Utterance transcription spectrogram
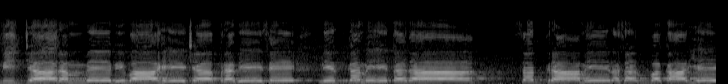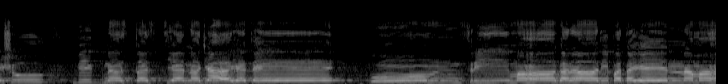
विद्यारम्भे विवाहे च प्रवेशे निर्गमे तदा। सद्ग्रामेण सर्वकार्येषु विघ्नस्तस्य न जायते। ॐ श्रीमहागणाधिपतये नमः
